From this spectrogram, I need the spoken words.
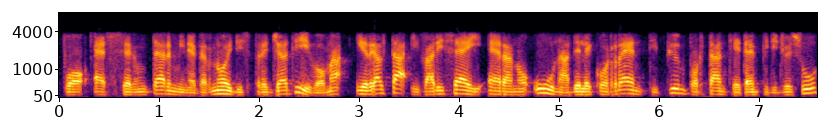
può essere un termine per noi dispregiativo, ma in realtà i farisei erano una delle correnti più importanti ai tempi di Gesù,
